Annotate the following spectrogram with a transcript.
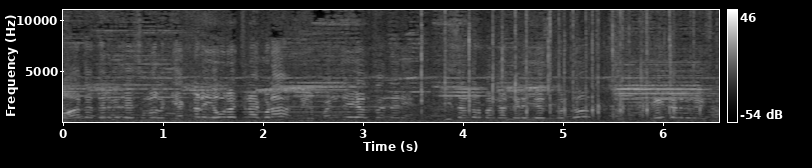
పాత తెలుగుదేశం వాళ్ళకి ఎక్కడ ఎవరు వచ్చినా కూడా మీరు పనిచేయాల్సిందని ఈ సందర్భంగా తెలియజేసుకుంటూ జై తెలుగుదేశం!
